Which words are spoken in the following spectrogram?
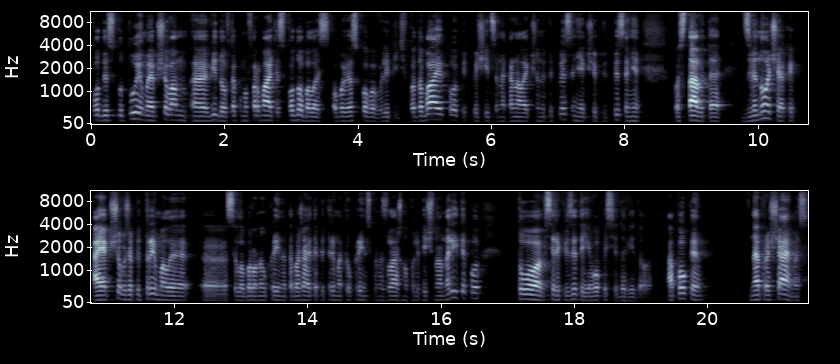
подискутуємо. Якщо вам е, відео в такому форматі сподобалось, обов'язково вліпіть вподобайку, підпишіться на канал, якщо не підписані. Якщо підписані, поставте дзвіночок. А якщо вже підтримали е, Сили оборони України та бажаєте підтримати українську незалежну політичну аналітику, то всі реквізити є в описі до відео. А поки не прощаємось.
